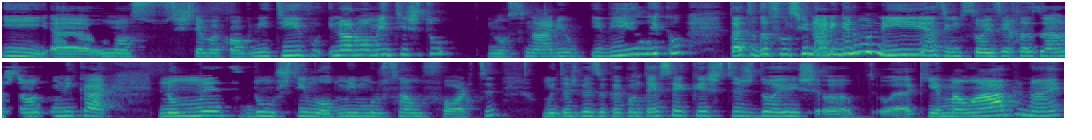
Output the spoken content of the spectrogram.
e uh, o nosso sistema cognitivo, e normalmente isto num cenário idílico, está tudo a funcionar em harmonia, as emoções e a razão estão a comunicar. No momento de um estímulo ou de uma emoção forte, muitas vezes o que acontece é que estes dois, aqui a mão abre, não é?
